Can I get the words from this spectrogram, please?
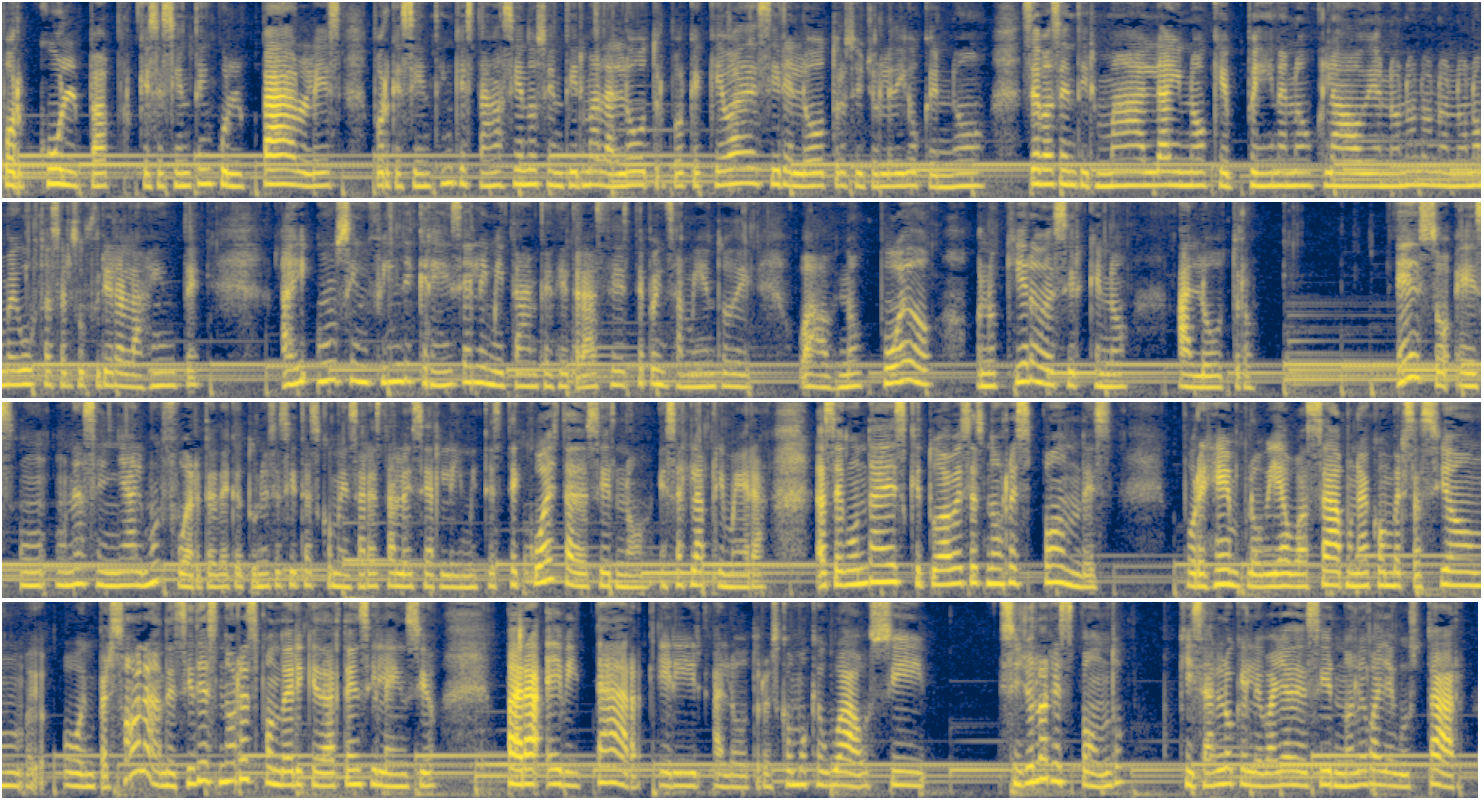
Por culpa, porque se sienten culpables, porque sienten que están haciendo sentir mal al otro, porque ¿qué va a decir el otro si yo le digo que no? Se va a sentir mal, ay no, qué pena, no, Claudia, no, no, no, no, no, no me gusta hacer sufrir a la gente. Hay un sinfín de creencias limitantes detrás de este pensamiento de, wow, no puedo o no quiero decir que no al otro. Eso es una señal muy fuerte de que tú necesitas comenzar a establecer límites. Te cuesta decir no, esa es la primera. La segunda es que tú a veces no respondes, por ejemplo, vía WhatsApp, una conversación eh, o en persona. Decides no responder y quedarte en silencio para evitar herir al otro. Es como que, wow, si, si yo lo respondo, quizás lo que le vaya a decir no le vaya a gustar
